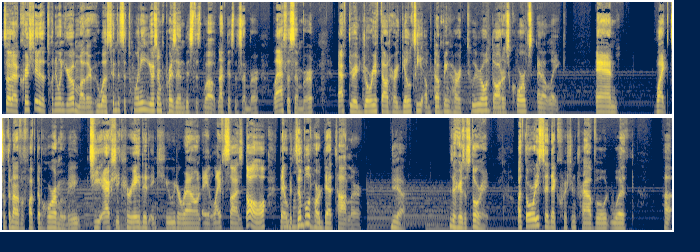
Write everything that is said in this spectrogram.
So the Christon is a 21 year old mother who was sentenced to 20 years in prison this, this well, not this December, last December, after a jury found her guilty of dumping her two year old daughter's corpse in a lake. And like something out of a fucked up horror movie, she actually created and carried around a life size doll that Oh resembled her dead toddler. Yeah. So here's a story. Authorities said that Christon traveled with her,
